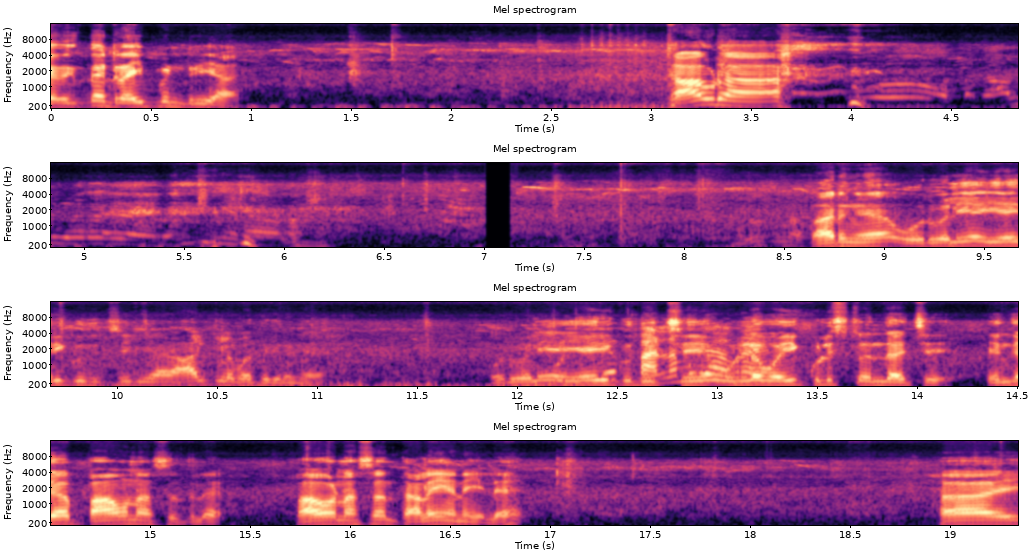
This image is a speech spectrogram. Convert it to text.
அதுக்கு தான் ட்ரை பண்ணுறியா தாவுடா? பாருங்க ஒரு வழியா ஏறி குதிச்சுங்க. ஆட்களை பார்த்துக்கிறங்க. ஒரு வழியா ஏறி குதிச்சு உள்ளே போய் குளிச்சுட்டு வந்தாச்சு. எங்க பாவநாசத்தில்? பாவநாசம் தலையணையில். ஹாய்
